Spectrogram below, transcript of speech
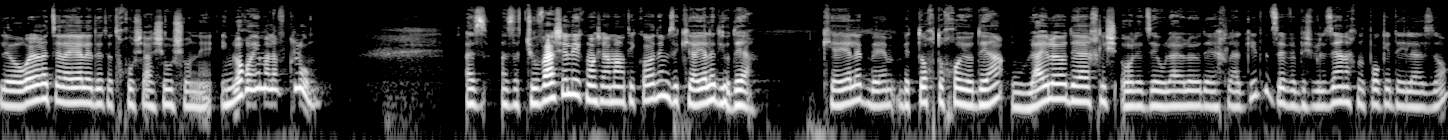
לעורר אצל הילד את התחושה שהוא שונה, אם לא רואים עליו כלום? אז, אז התשובה שלי, כמו שאמרתי קודם, זה כי הילד יודע. כי הילד בתוך תוכו יודע, הוא אולי לא יודע איך לשאול את זה, אולי לא יודע איך להגיד את זה, ובשביל זה אנחנו פה כדי לעזור.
